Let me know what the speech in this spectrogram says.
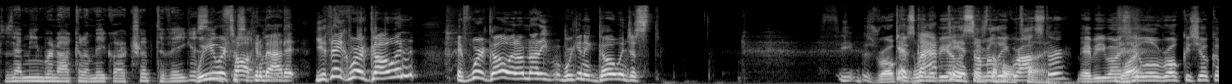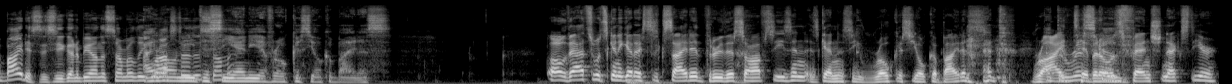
Does that mean we're not going to make our trip to Vegas? We were talking about League? it. You think we're going? If we're going, I'm not even. We're going to go and just. Is Rokas going to be on the summer the league whole time. roster? Maybe you want to see a little Rokas Jokubaitis. Is he going to be on the summer league I roster I don't need to summer? see any of Rokas Jokubaitis. Oh, that's what's going to get us excited through this offseason is getting to see Rokas Jokubaitis ride at Thibodeau's of- bench next year.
